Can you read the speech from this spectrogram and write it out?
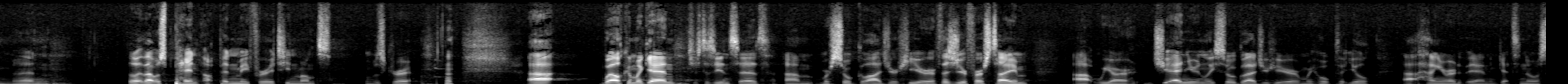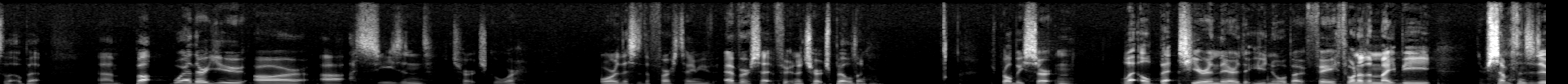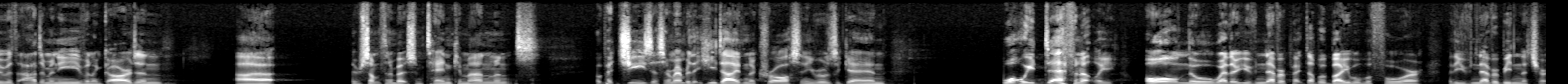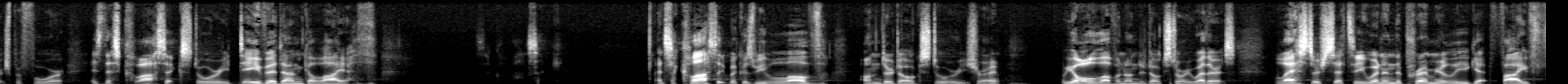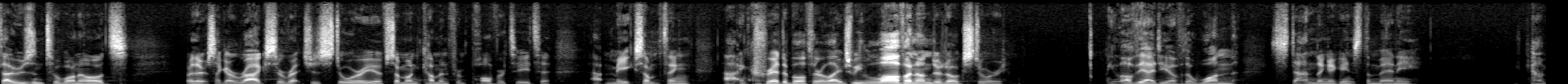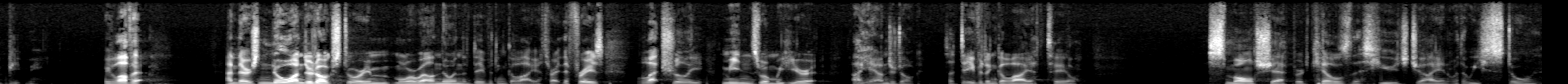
Amen. I feel like that was pent up in me for 18 months. It was great. uh, welcome again. Just as Ian said, um, we're so glad you're here. If this is your first time, uh, we are genuinely so glad you're here, and we hope that you'll uh, hang around at the end and get to know us a little bit. Um, but whether you are a seasoned churchgoer or this is the first time you've ever set foot in a church building, there's probably certain little bits here and there that you know about faith. One of them might be there's something to do with Adam and Eve in a garden. Uh, there's something about some Ten Commandments. But about Jesus, I remember that he died on the cross and he rose again. What we definitely all know, whether you've never picked up a Bible before, whether you've never been in a church before, is this classic story David and Goliath. It's a classic. And it's a classic because we love underdog stories, right? We all love an underdog story, whether it's Leicester City winning the Premier League at 5,000 to 1 odds, whether it's like a rags to riches story of someone coming from poverty to uh, make something uh, incredible of their lives. We love an underdog story. We love the idea of the one standing against the many. You can't beat me. We love it. And there's no underdog story more well known than David and Goliath, right? The phrase literally means when we hear it, oh yeah, underdog. It's a David and Goliath tale. A small shepherd kills this huge giant with a wee stone.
